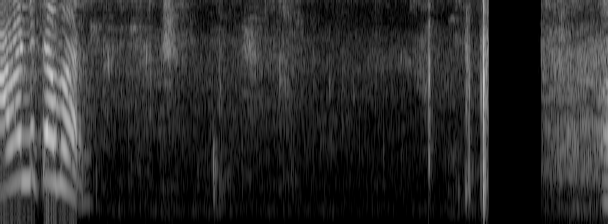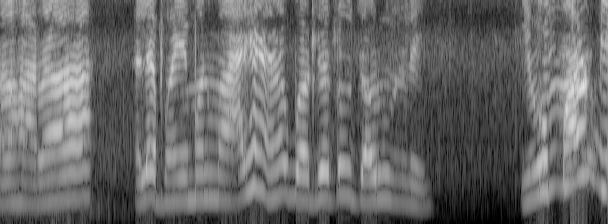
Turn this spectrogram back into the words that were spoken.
આવે ને તમારે. હારા. એટલે ભાઈ મને મારે એનો બદલે તો જરૂર રહીશ એવો મારું બે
